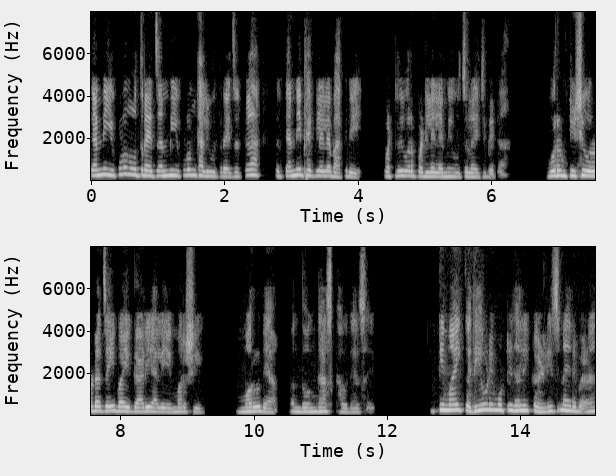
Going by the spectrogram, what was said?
त्यांनी इकडून उतरायचं आणि मी इकडून खाली उतरायचं. का? तर त्यांनी फेकलेल्या भाकरी. पटरीवर पडलेल्या मी उचलायची बेटा. वरून टिशी ओरडायचं बाई गाडी आली मरशी. मरू द्या पण दोन घास खाऊ द्या साहेब. ती माई कधी एवढी मोठी झाली कळलीच नाही रे बाळा.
